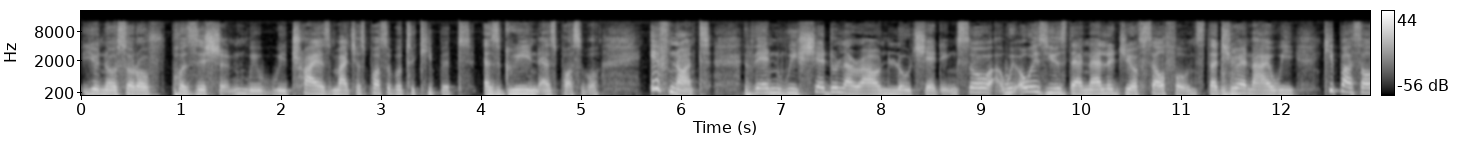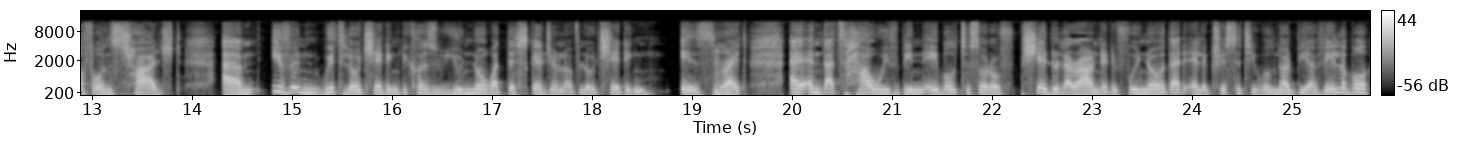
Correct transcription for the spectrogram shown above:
you know, sort of position. We, we try as much as possible to keep it as green as possible. If not, then we schedule around load shedding. So we always use the analogy of cell phones that mm-hmm. you and I, we keep our cell phones charged um, even with load shedding because you know what the schedule of load shedding is, mm-hmm. right? And, and, that's how we've been able to sort of schedule around it. If we know that electricity will not be available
